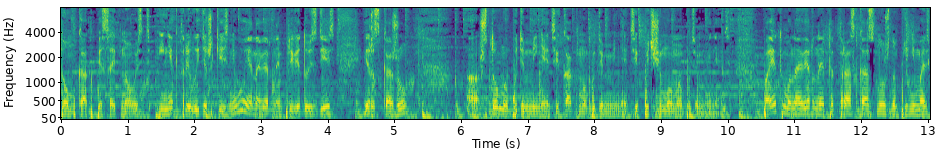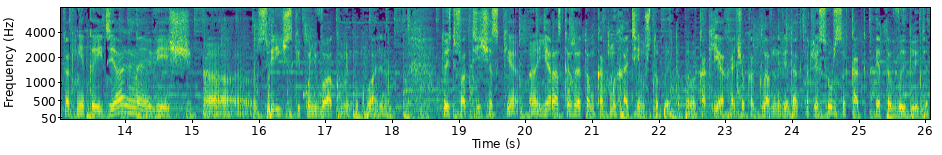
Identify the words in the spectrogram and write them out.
том, как писать новости. И некоторые выдержки из него я, наверное, приведу здесь и расскажу, а, что мы будем менять и как мы будем менять и почему мы будем менять. Поэтому, наверное, этот рассказ нужно принимать как некая идеальная вещь, э, сферический конь в вакууме буквально. То есть фактически э, я рассказываю о том, как мы хотим, чтобы это было, как я хочу, как главный редактор ресурса, как это выглядит.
